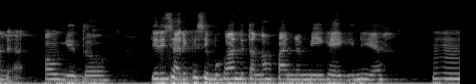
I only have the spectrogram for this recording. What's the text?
ada oh gitu jadi cari kesibukan di tengah pandemi kayak gini ya mm -mm.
